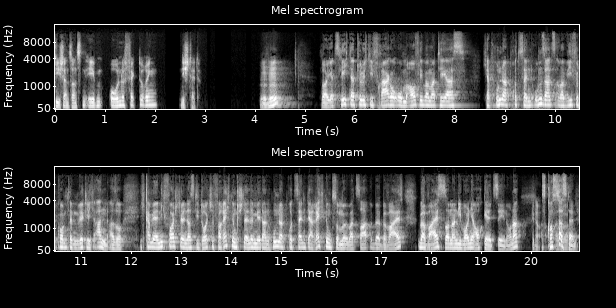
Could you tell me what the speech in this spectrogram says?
die ich ansonsten eben ohne Factoring nicht hätte. Mhm. So, jetzt liegt natürlich die Frage oben auf, lieber Matthias ich habe 100% Umsatz, aber wie viel kommt denn wirklich an? Also ich kann mir ja nicht vorstellen, dass die deutsche Verrechnungsstelle mir dann 100% der Rechnungssumme überweist, überweist, sondern die wollen ja auch Geld sehen, oder? Genau. Was kostet also, das denn?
